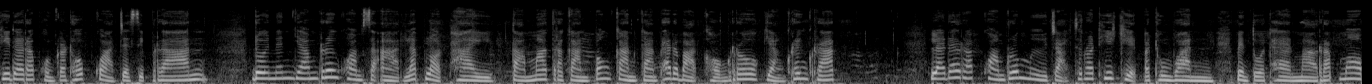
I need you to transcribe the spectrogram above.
ที่ได้รับผลกระทบกว่า 70 ร้าน โดยเน้นย้ำเรื่องความสะอาดและปลอดภัย ตามมาตรการป้องกันการแพร่ระบาดของโรคอย่างเคร่งครัด และได้รับความร่วมมือจากเจ้าหน้าที่เขตปทุมวัน เป็นตัวแทนมารับมอบ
